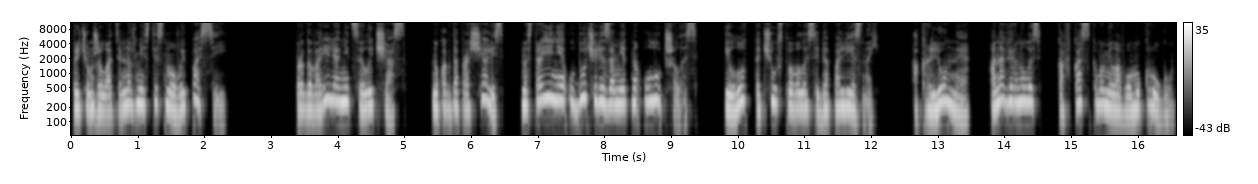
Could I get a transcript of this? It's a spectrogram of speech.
причем желательно вместе с новой пассией. Проговорили они целый час, но когда прощались, настроение у дочери заметно улучшилось, и Лотта чувствовала себя полезной. Окрыленная, она вернулась к Кавказскому меловому кругу.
